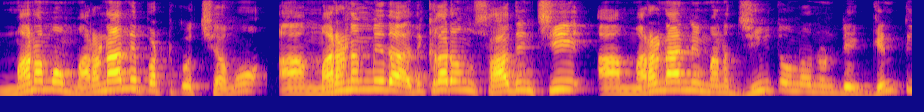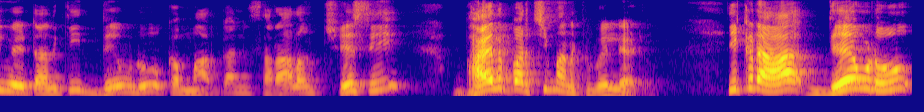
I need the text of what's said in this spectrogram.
మనము మరణాన్ని పట్టుకొచ్చాము ఆ మరణం మీద అధికారం సాధించి ఆ మరణాన్ని మన జీవితంలో నుండి గెంటి వేయటానికి దేవుడు ఒక మార్గాన్ని సరళం చేసి బయలుపరిచి మనకు వెళ్ళాడు. ఇక్కడ దేవుడు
